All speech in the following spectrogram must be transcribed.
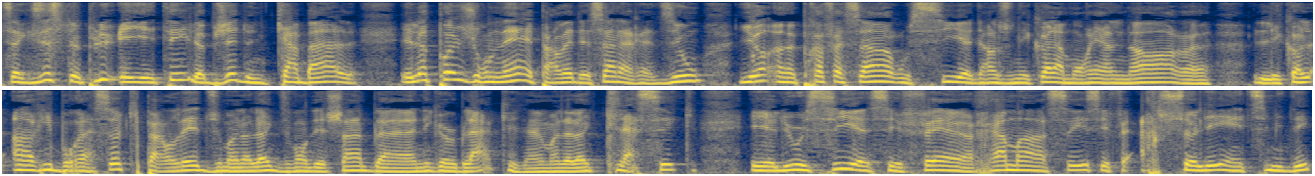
Ça n'existe plus et il était l'objet d'une cabale. Et là, Paul Journet parlait de ça à la radio. Il y a un professeur aussi euh, dans une école à Montréal-Nord, euh, l'école Henri Bourassa, qui parlait du monologue d'Yvon Deschamps, à Nigger Black, un monologue classique. Et lui aussi euh, s'est fait ramasser, s'est fait harceler, intimider.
